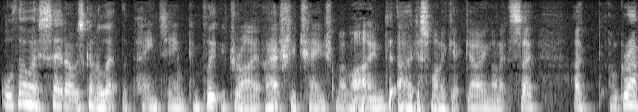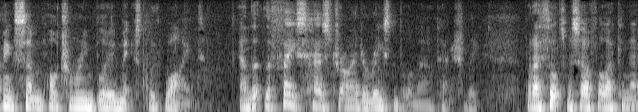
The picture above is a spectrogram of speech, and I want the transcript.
Although I said I was going to let the painting completely dry, I actually changed my mind. I just want to get going on it. So I, am grabbing some ultramarine blue mixed with white. And the, the face has dried a reasonable amount actually. But I thought to myself, well, I can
